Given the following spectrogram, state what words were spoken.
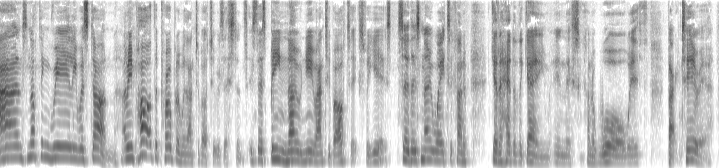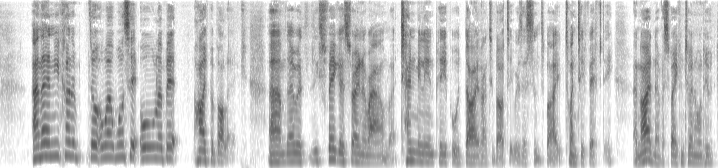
And nothing really was done. I mean, part of the problem with antibiotic resistance is there's been no new antibiotics for years. So there's no way to kind of get ahead of the game in this kind of war with bacteria. And then you kind of thought, well, was it all a bit hyperbolic? Um, there were these figures thrown around like 10 million people would die of antibiotic resistance by 2050. And I had never spoken to anyone who had,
